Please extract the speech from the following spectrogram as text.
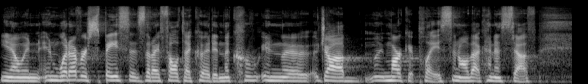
you know, in, in whatever spaces that I felt I could in the, in the job marketplace and all that kind of stuff.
